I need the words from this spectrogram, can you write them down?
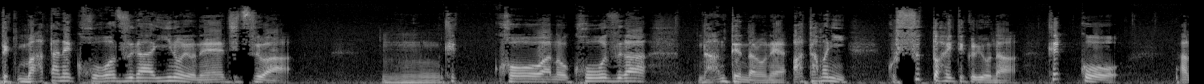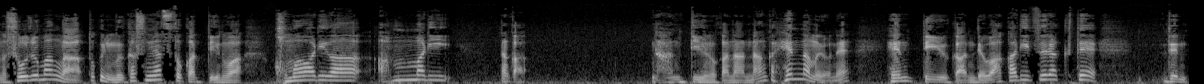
でまたね構図がいいのよね実は。うん結構あの構図が何て言うんだろうね頭にこうスッと入ってくるような結構あの少女漫画特に昔のやつとかっていうのは小回りがあんまりなんかなんていうのかななんか変なのよね。変っていうかで分かりづらくてで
